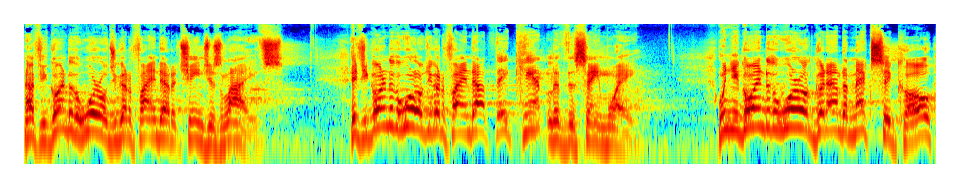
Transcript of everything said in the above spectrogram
Now, if you go into the world, you're going to find out it changes lives. If you go into the world, you're going to find out they can't live the same way. When you go into the world, go down to Mexico,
